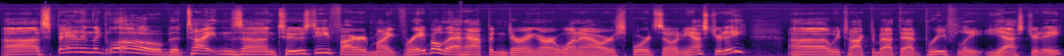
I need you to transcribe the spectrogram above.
Uh, spanning the globe, the Titans on Tuesday fired Mike Vrabel. That happened during our one-hour Sports Zone yesterday. Uh, we talked about that briefly yesterday.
